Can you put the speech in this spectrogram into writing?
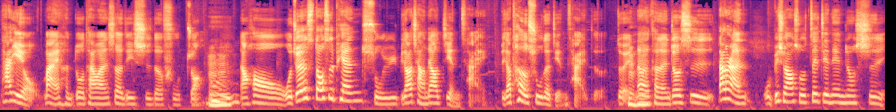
它也有卖很多台湾设计师的服装。嗯。然后我觉得都是偏属于比较强调剪裁、比较特殊的剪裁的。对，那可能就是当然，我必须要说，这间店就是。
